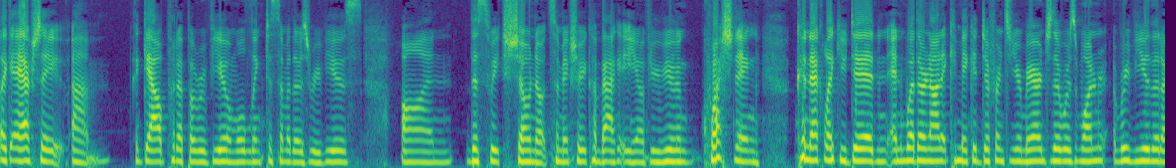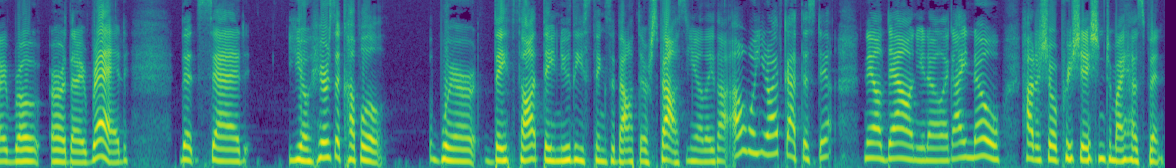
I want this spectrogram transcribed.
like, I actually, um, a gal put up a review and we'll link to some of those reviews on this week's show notes. So make sure you come back. You know, if you're even questioning Connect Like You Did and, and whether or not it can make a difference in your marriage, there was one review that I wrote or that I read that said, you know, here's a couple where they thought they knew these things about their spouse. You know, they thought, oh, well, you know, I've got this da- nailed down. You know, like I know how to show appreciation to my husband.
